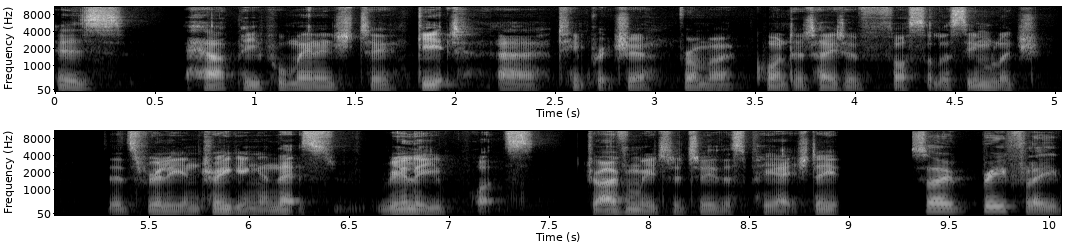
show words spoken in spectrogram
is how people manage to get a temperature from a quantitative fossil assemblage. It's really intriguing, and that's really what's driving me to do this PhD. So, briefly,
